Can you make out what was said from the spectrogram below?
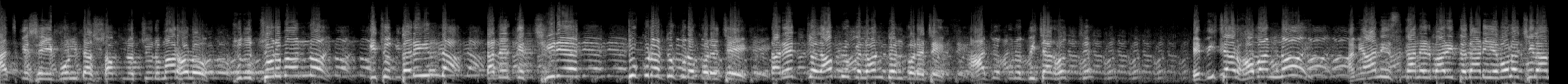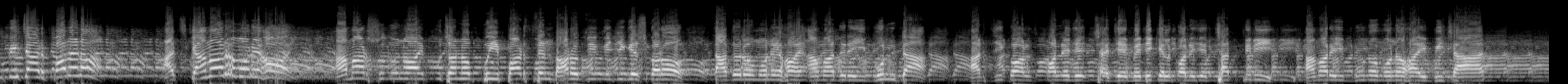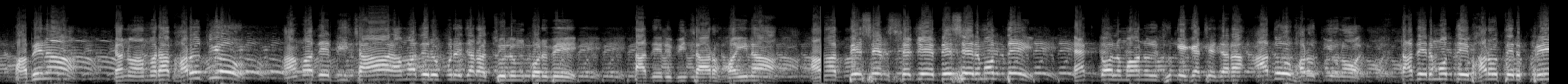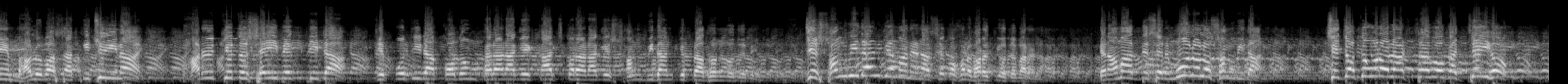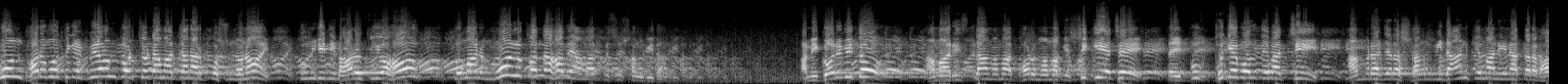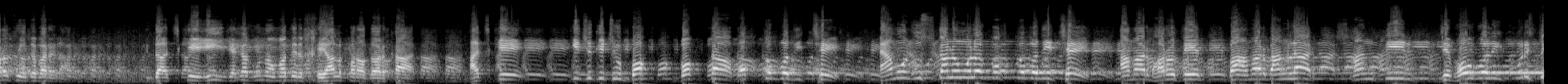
আজকে সেই বোনটার স্বপ্ন চুরমার হলো, শুধু চুরমার নয়, কিছু দরিন্দা তাদেরকে ছিঁড়ে টুকরো টুকরো করেছে, তার এজ্জল আব্রুকে লন্ঠন করেছে। আজও কোনো বিচার হচ্ছে? এ বিচার হবার নয় আমি আনিস খানের বাড়িতে দাঁড়িয়ে বলেছিলাম, বিচার পাবে না। আজকে আমারও মনে হয়, আমার শুধু নয়, পঁচানব্বই পার্সেন্ট ভারতীয়কে জিজ্ঞেস করো, তাদেরও মনে হয় আমাদের এই বোনটা আর জি কলেজের যে মেডিকেল কলেজের ছাত্রী, আমার এই বোনও মনে হয় বিচার পাবে না। কেন আমরা ভারতীয়? আমাদের বিচার আমাদের উপরে যারা জুলুম করবে, তাদের বিচার হয় না। আমার দেশের সেজে দেশের মধ্যে একদল মানুষ ঢুকে গেছে যারা আদৌ ভারতীয় নয়। তাদের মধ্যে ভারতের প্রেম, ভালোবাসা কিছুই নাই। ভারতীয় তো সেই ব্যক্তিটা যে প্রতিটা কদম ফেলার আগে, কাজ করার আগে সংবিধানকে প্রাধান্য দেবে। যে সংবিধানকে মানে না, সে কখনো ভারতীয় হতে পারে না। কেন, আমার দেশের মূল হলো সংবিধান। সে যত বড় লাটসা হোক আর যেই হোক, কোন ধর্ম থেকে বিলং আমার জানার প্রশ্ন নয়। তুমি যদি ভারতীয় হও, তোমার মূল কথা হবে আমার দেশের সংবিধান। আমি গর্বিত, আমার ইসলাম, আমার ধর্ম আমাকে শিখিয়েছে, তাই বুক থেকে বলতে পারছি, আমরা যারা সংবিধানকে মানি না, তারা ভারতীয় হতে পারে না। আজকে এই জায়গাগুলো আমাদের খেয়াল করা দরকার। আজকে কিছু কিছু বক- বক্তা বক্তব্য দিচ্ছে, এমন উস্কানুমূলক বক্তব্য দিচ্ছে, আমার ভারতের বা আমার বাংলার শান্তির যে ভৌগোলিক পরিস্থিতি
